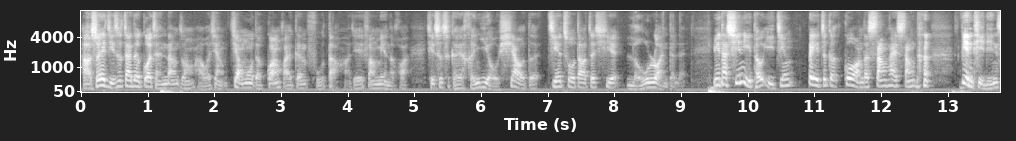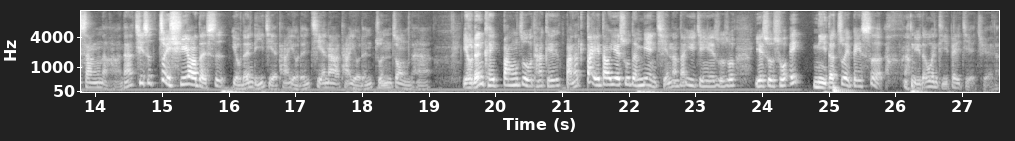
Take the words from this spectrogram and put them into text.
好，所以其实在这个过程当中，好，我想教牧的关怀跟辅导啊这些方面的话，其实是可以很有效的接触到这些柔软的人，因为他心里头已经被这个过往的伤害伤的。遍体鳞伤的哈，他其实最需要的是有人理解他，有人接纳他，有人尊重他，有人可以帮助他，可以把他带到耶稣的面前，让他遇见耶稣，说耶稣说，哎，你的罪被赦了，你的问题被解决了，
